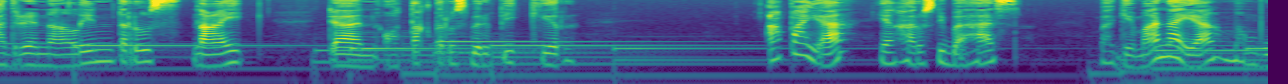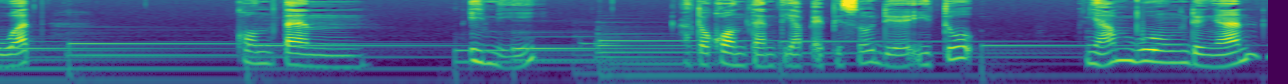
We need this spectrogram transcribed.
adrenalin terus naik dan otak terus berpikir, apa ya yang harus dibahas? Bagaimana ya membuat konten ini atau konten tiap episode itu nyambung dengan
